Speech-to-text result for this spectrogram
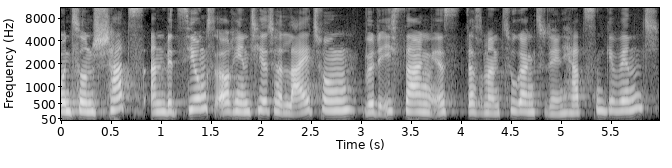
Und so ein Schatz an beziehungsorientierter Leitung, würde ich sagen, ist, dass man Zugang zu den Herzen gewinnt,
